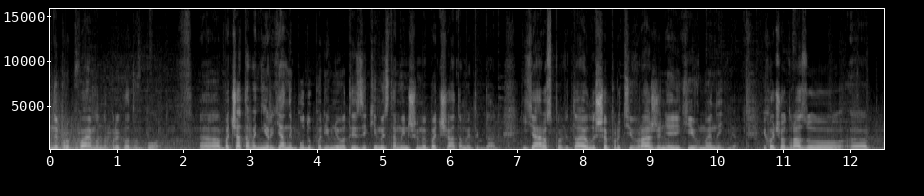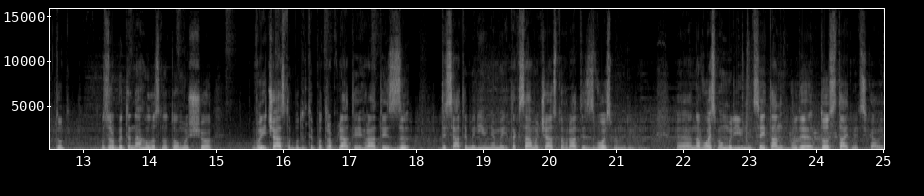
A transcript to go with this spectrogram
Не пробиваємо, наприклад, в борт. Е, Бачата Ванір я не буду порівнювати з якимись там іншими бачатами і так далі. Я розповідаю лише про ті враження, які в мене є. І хочу одразу е, тут зробити наголос на тому, що ви часто будете потрапляти і грати з 10 рівнями, і так само часто грати з 8 рівнями. Е, На восьмому рівні цей танк буде достатньо цікавий.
